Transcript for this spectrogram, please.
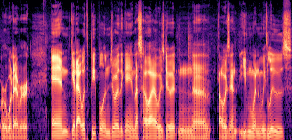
or whatever, and get out with people and enjoy the game. That's how I always do it, and uh, always end. Even when we lose,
